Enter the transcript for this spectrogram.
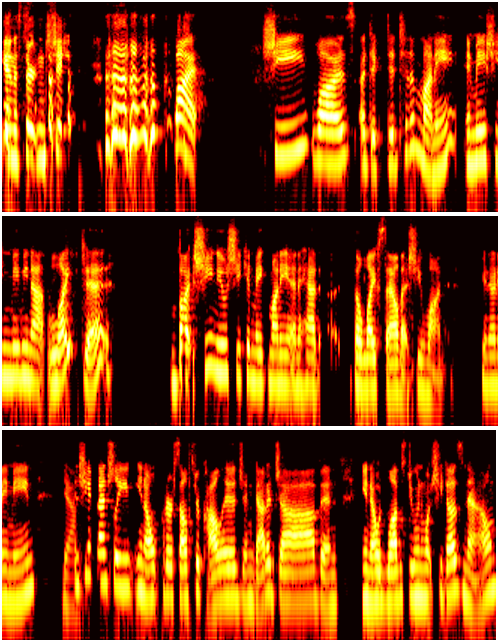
in a certain shape. but she was addicted to the money and maybe she maybe not liked it but she knew she could make money and had uh, the lifestyle that she wanted you know what i mean yeah. and she eventually you know put herself through college and got a job and you know loves doing what she does now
